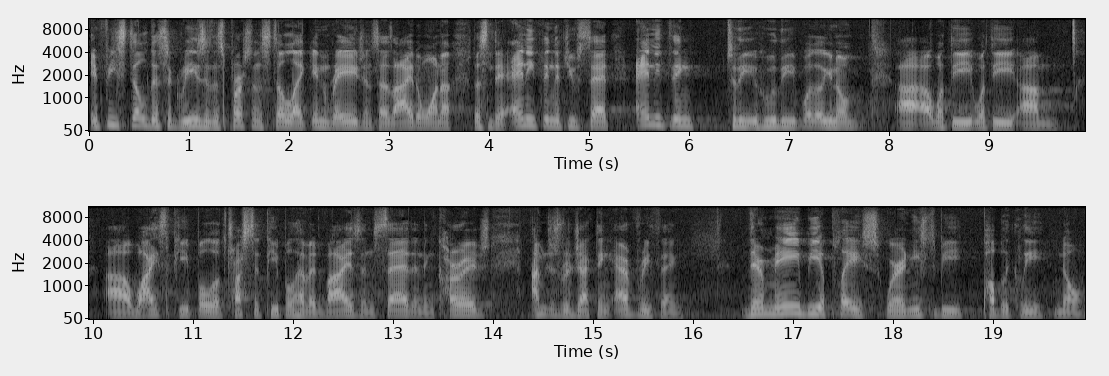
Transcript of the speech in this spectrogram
if he still disagrees, if this person is still like enraged and says, I don't want to listen to anything that you've said, anything to the, who the, well, you know, uh, what the, what the, um, uh, wise people or trusted people have advised and said and encouraged. I'm just rejecting everything there may be a place where it needs to be publicly known.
